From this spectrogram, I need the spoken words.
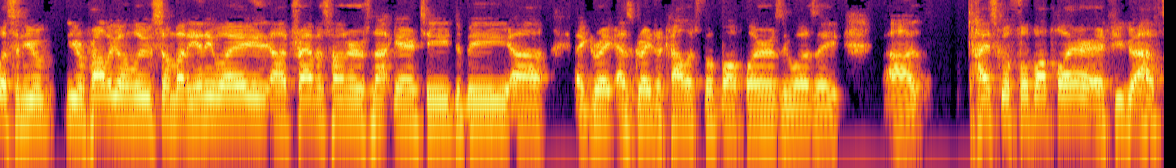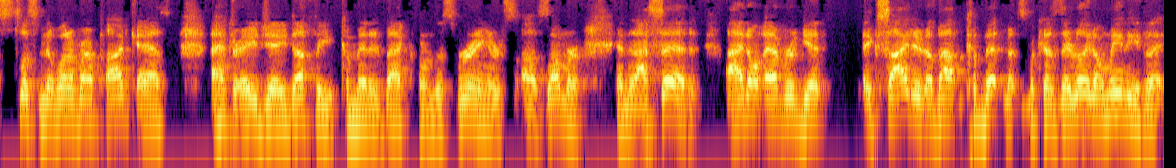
listen, you you're probably going to lose somebody anyway. Uh, Travis Hunter is not guaranteed to be uh, a great as great a college football player as he was a uh, high school football player. If you go, I was listening to one of our podcasts after AJ Duffy committed back from the spring or uh, summer, and I said I don't ever get excited about commitments because they really don't mean anything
